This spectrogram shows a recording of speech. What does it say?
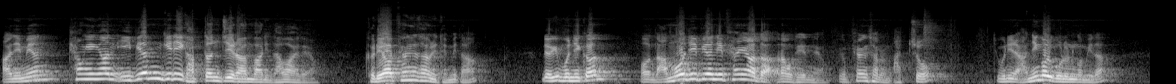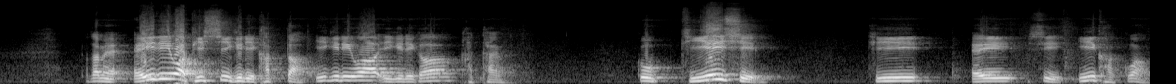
아니면 평행한 이변 길이 같든지라는 말이 나와야 돼요. 그래야 평행사변이 됩니다. 근데 여기 보니까 어, 나머지 변이 평행하다라고 되어 있네요. 이건 평행사변 맞죠? 우리는 아닌 걸 고르는 겁니다. 그 다음에 AD와 BC 길이 같다. 이 길이와 이 길이가 같아요. 그 DAC, DAC 이 각과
